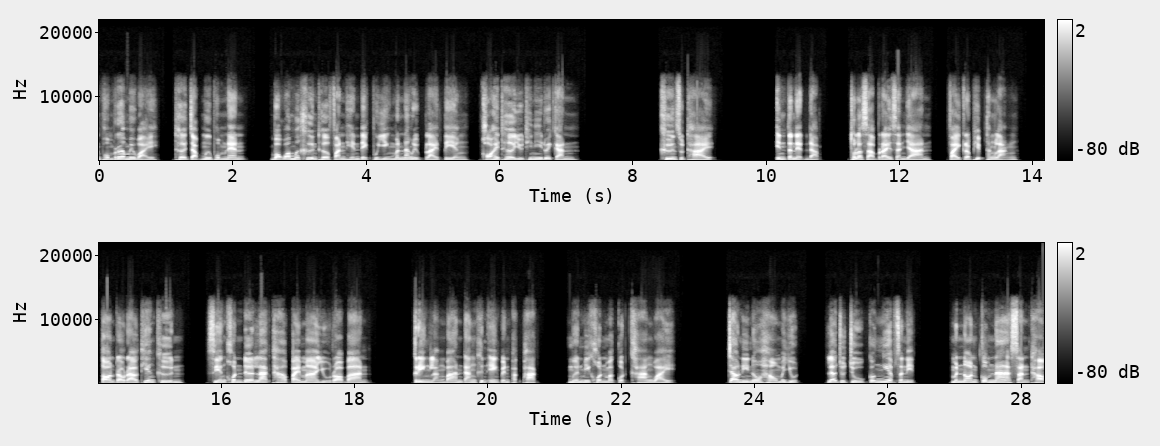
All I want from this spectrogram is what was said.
นผมเริ่มไม่ไหว เธอจับมือผมแน่น บอกว่าเมื่อคืนเธอฝันเห็นเด็กผู้หญิงมันนั่งอยู่ปลายเตียง ขอให้เธออยู่ที่นี่ด้วยกัน คืนสุดท้าย อินเทอร์เน็ตดับ โทรศัพท์ไร้สัญญาณ ไฟกระพริบทั้งหลัง ตอนราวๆเที่ยงคืน เสียงคนเดินลากเท้าไปมาอยู่รอบบ้าน กริ่งหลังบ้านดังขึ้นเองเป็นพักๆ เหมือนมีคนมากดค้างไว้ เจ้านีโน่เห่าไม่หยุด แล้วจู่ๆก็เงียบสนิท มันนอนก้มหน้าสั่นเทา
